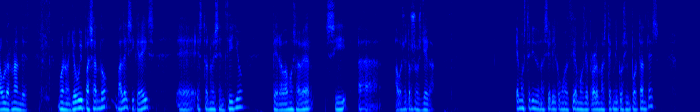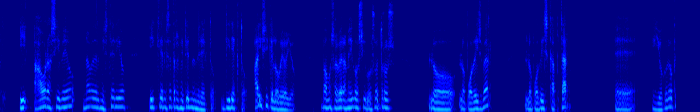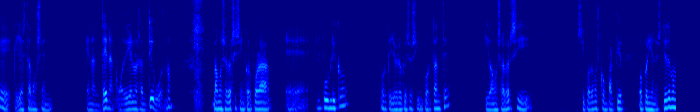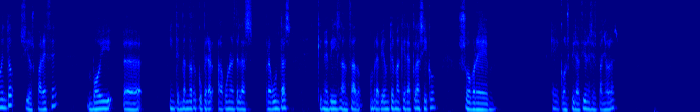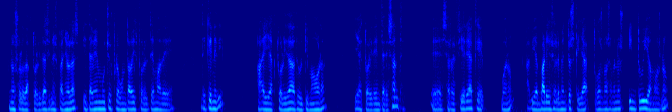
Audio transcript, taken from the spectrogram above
Raúl Hernández. Bueno, yo voy pasando, ¿vale? Si queréis, eh, esto no es sencillo, pero vamos a ver si ah, a vosotros os llega. Hemos tenido una serie, como decíamos, de problemas técnicos importantes y ahora sí veo Nave del Misterio y que está transmitiendo en directo. Directo, ahí sí que lo veo yo. Vamos a ver, amigos, si vosotros lo, lo podéis ver, lo podéis captar. Eh, y yo creo que, que ya estamos en, en antena, como dirían los antiguos, ¿no? Vamos a ver si se incorpora eh, el público, porque yo creo que eso es importante. Y vamos a ver si, si podemos compartir opiniones. Yo de momento, si os parece, voy eh, intentando recuperar algunas de las preguntas que me habéis lanzado. Hombre, había un tema que era clásico sobre eh, conspiraciones españolas, no solo de actualidad, sino españolas, y también muchos preguntabais por el tema de, de Kennedy. Hay actualidad de última hora y actualidad interesante. Eh, se refiere a que, bueno, había varios elementos que ya todos más o menos intuíamos, ¿no?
